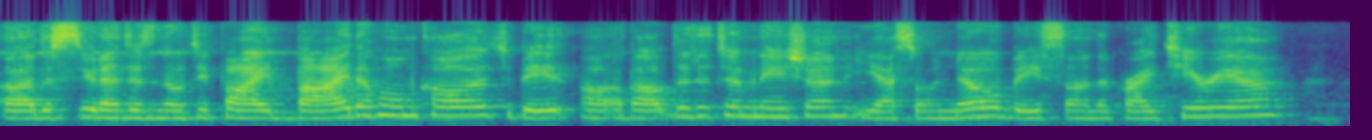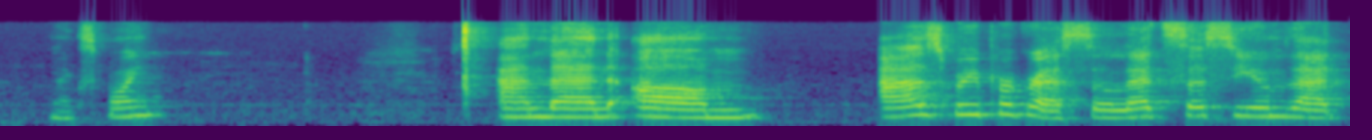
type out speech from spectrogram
Uh, the student is notified by the home college uh, about the determination, yes or no, based on the criteria. Next point. And then um, as we progress, so let's assume that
